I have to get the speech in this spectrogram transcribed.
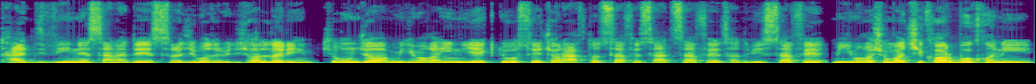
تدوین سند استراتژی بازار دیجیتال داریم که اونجا میگیم آقا این یک دو سه چهار 70 صفحه 100 صفحه 120 صفحه. میگیم آقا شما چی کار بکنی؟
